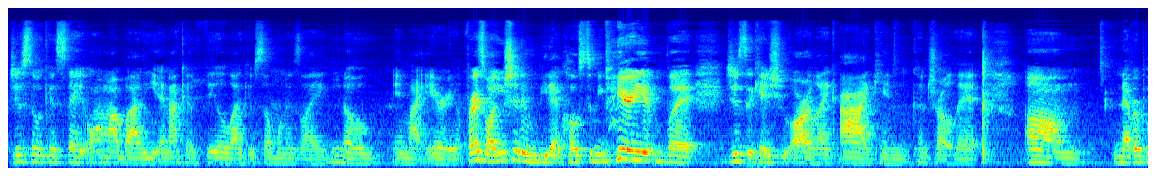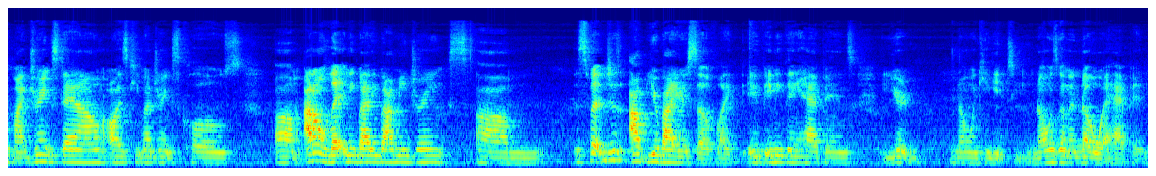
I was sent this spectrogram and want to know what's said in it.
just so it can stay on my body and I can feel like if someone is like you know in my area. First of all, you shouldn't even be that close to me, period. But just in case you are, like I can control that. Um, never put my drinks down. Always keep my drinks close. Um, I don't let anybody buy me drinks. Um, just you're by yourself. Like if anything happens, you're no one can get to you. No one's gonna know what happened.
